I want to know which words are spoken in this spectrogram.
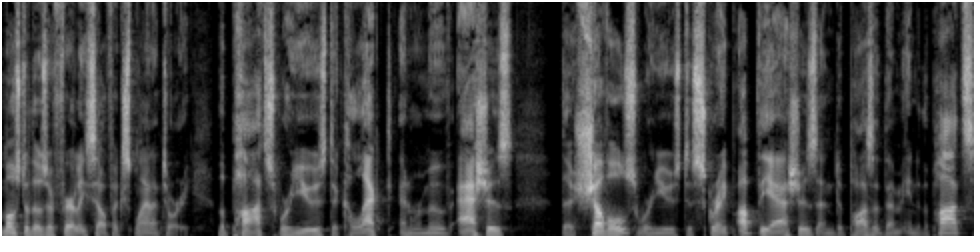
Most of those are fairly self explanatory. The pots were used to collect and remove ashes. The shovels were used to scrape up the ashes and deposit them into the pots.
